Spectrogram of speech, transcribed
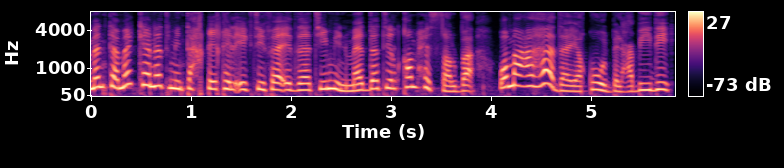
من تمكنت من تحقيق الاكتفاء الذاتي من مادة القمح الصلب. ومع هذا يقول بالعبيدي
